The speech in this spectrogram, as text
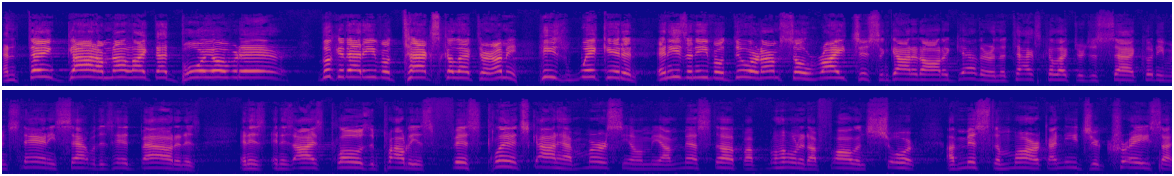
And thank God I'm not like that boy over there. Look at that evil tax collector. I mean, he's wicked and, and he's an evil doer, and I'm so righteous and got it all together. And the tax collector just sat, couldn't even stand. He sat with his head bowed and his, and his, and his eyes closed and probably his fist clenched. God, have mercy on me. I've messed up. I've blown it. I've fallen short. I've missed the mark. I need your grace. I,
